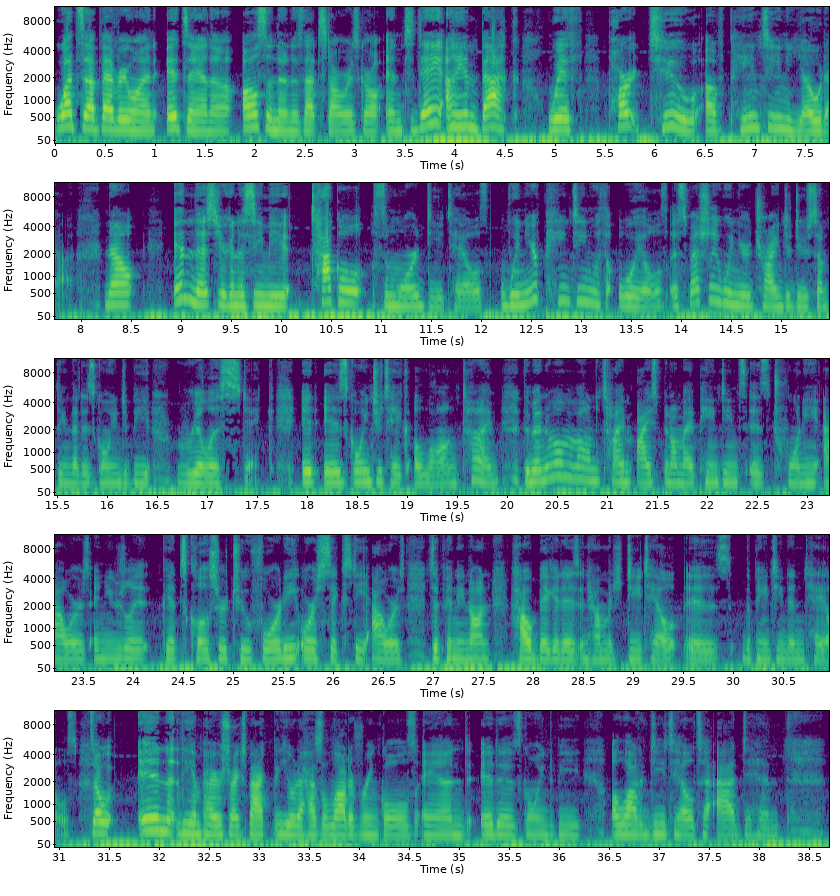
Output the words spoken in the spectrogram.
What's up, everyone? It's Anna, also known as That Star Wars Girl, and today I am back with part two of painting Yoda. Now, in this, you're going to see me tackle some more details. When you're painting with oils, especially when you're trying to do something that is going to be realistic, it is going to take a long time. The minimum amount of time I spend on my paintings is 20 hours, and usually it gets closer to 40 or 60 hours, depending on how big it is and how much detail is the painting entails. So in The Empire Strikes Back, Yoda has a lot of wrinkles, and it is going to be a lot of detail to add to him.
